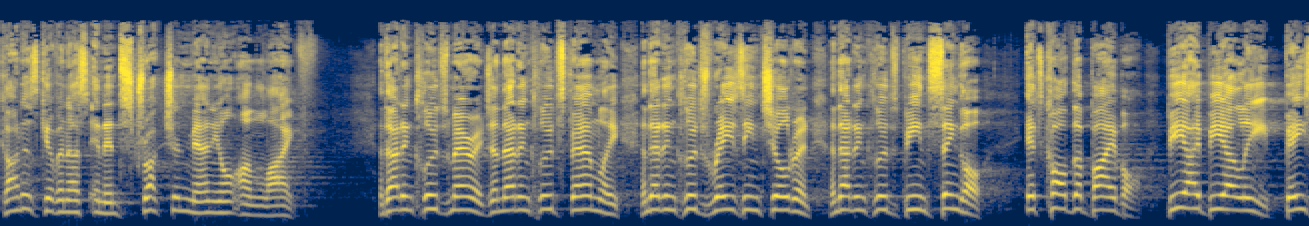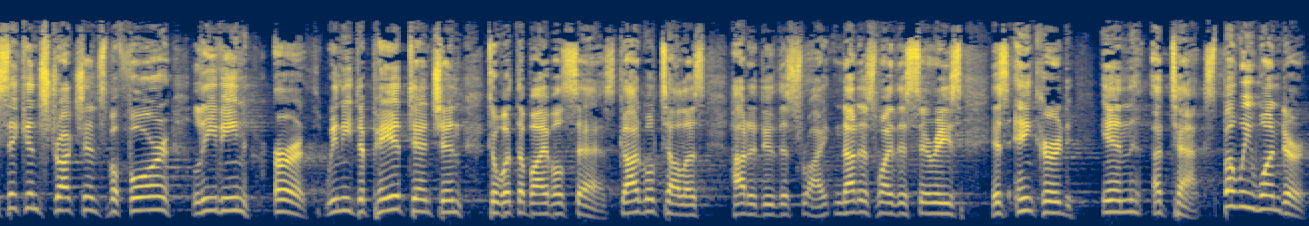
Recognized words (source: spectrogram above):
God has given us an instruction manual on life. And that includes marriage, and that includes family, and that includes raising children, and that includes being single. It's called the Bible. B I B L E, basic instructions before leaving earth. We need to pay attention to what the Bible says. God will tell us how to do this right. And that is why this series is anchored in a text. But we wonder,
